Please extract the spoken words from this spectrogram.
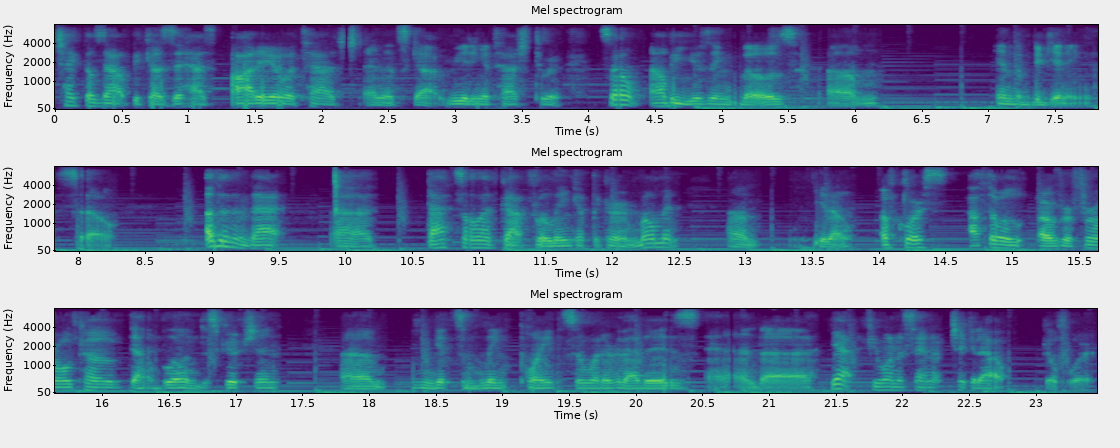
check those out because it has audio attached and it's got reading attached to it. So I'll be using those um, in the beginning. So, other than that, uh, that's all I've got for LingQ at the current moment. Um, you know, of course, I'll throw a referral code down below in the description. Um, you can get some LingQ points or whatever that is. And uh, yeah, if you want to sign up, check it out go for it.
